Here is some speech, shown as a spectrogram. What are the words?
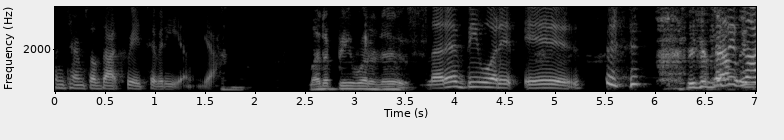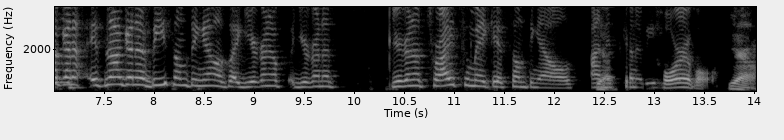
in terms of that creativity and yeah let it be what it is let it be what it is because now it's not gonna it's not gonna be something else like you're gonna you're gonna you're gonna try to make it something else and Yeah. it's gonna be horrible yeah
